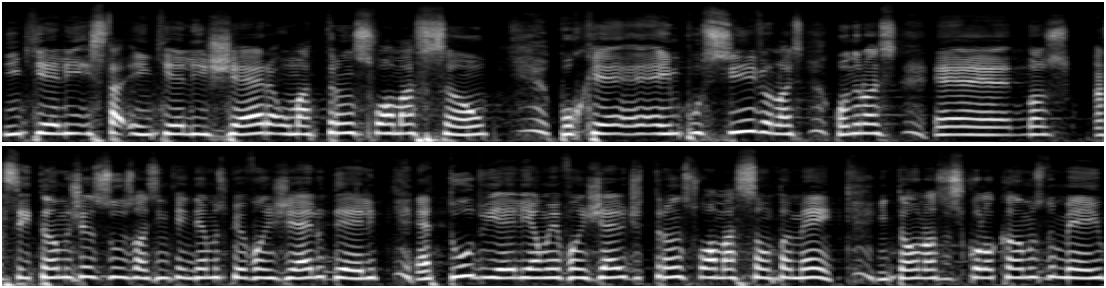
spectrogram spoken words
em que ele, está, em que ele gera uma transformação, porque é impossível, nós, quando nós, é, nós aceitamos Jesus, nós entendemos que o Evangelho dele é tudo e ele é um Evangelho de transformação também. Então nós nos colocamos no meio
